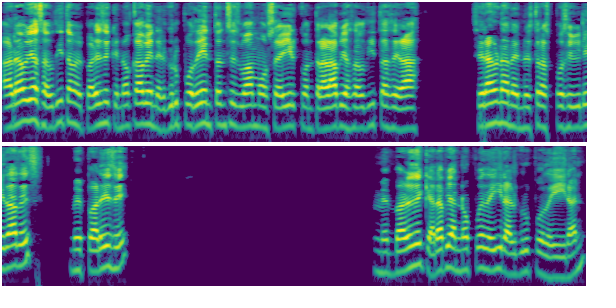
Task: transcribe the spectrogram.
Arabia Saudita me parece que no cabe en el grupo D, entonces vamos a ir contra Arabia Saudita, será será una de nuestras posibilidades, me parece. Me parece que Arabia no puede ir al grupo de Irán.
